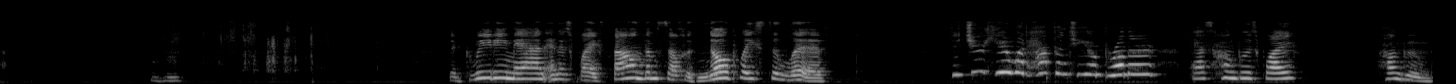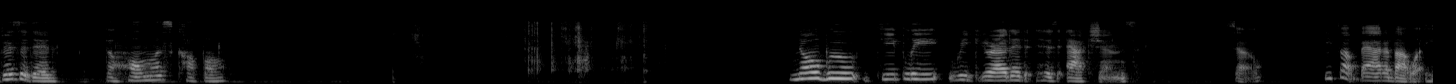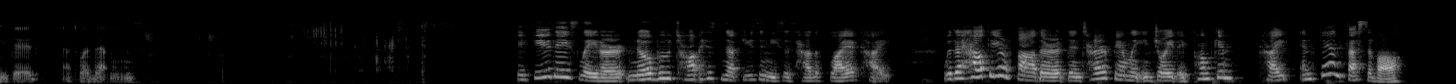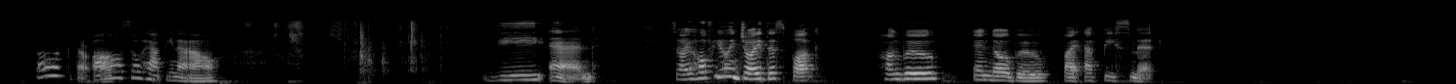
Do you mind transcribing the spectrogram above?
Mm-hmm. The greedy man and his wife found themselves with no place to live. Did you hear what happened to your brother? asked Heungbu's wife. Heungbu visited the homeless couple. Nolbu deeply regretted his actions. So, he felt bad about what he did. That's what that means. A few days later, Nolbu taught his nephews and nieces how to fly a kite. With a healthier father, the entire family enjoyed a pumpkin, kite, and fan festival. Oh, look, they're all so happy now. The end. So I hope you enjoyed this book, Heungbu and Nolbu by F.B. Smith.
